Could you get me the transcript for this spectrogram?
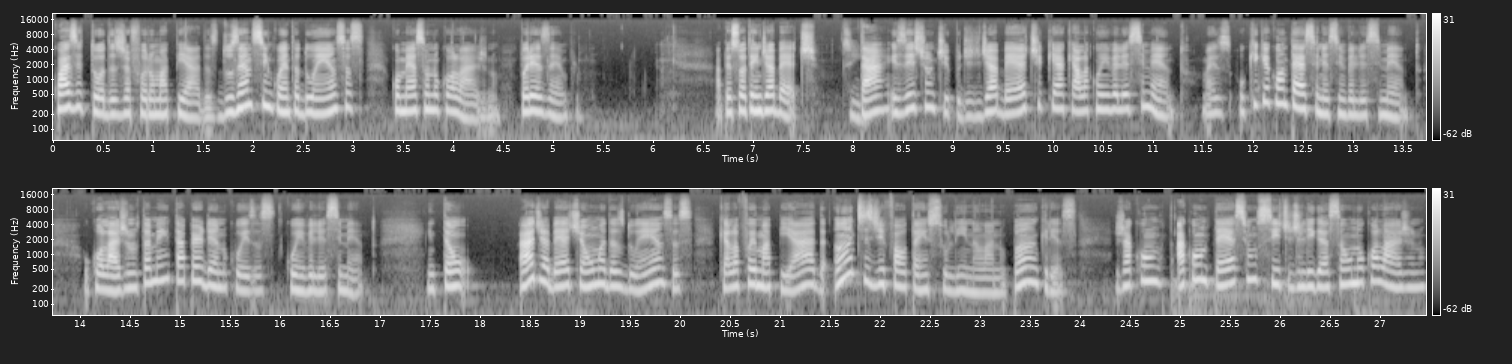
Quase todas já foram mapeadas. 250 doenças começam no colágeno. Por exemplo, a pessoa tem diabetes. Sim. Tá? Existe um tipo de diabetes que é aquela com envelhecimento. Mas o que, que acontece nesse envelhecimento? O colágeno também está perdendo coisas com envelhecimento. Então, a diabetes é uma das doenças que ela foi mapeada antes de faltar insulina lá no pâncreas, já acontece um sítio de ligação no colágeno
